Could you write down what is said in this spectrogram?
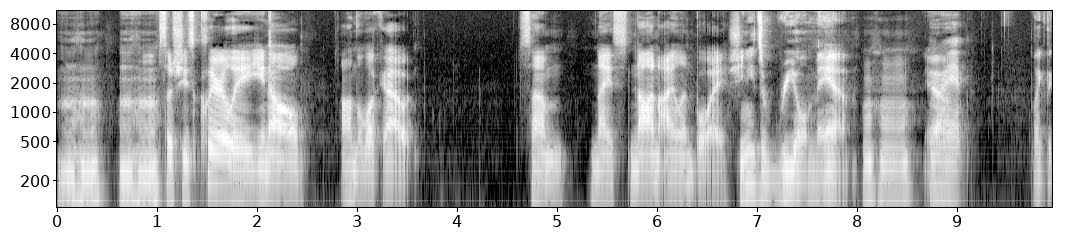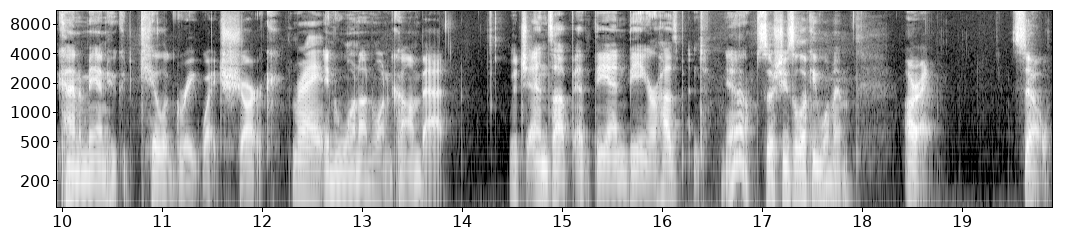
mm-hmm. Mm-hmm. So she's clearly, you know, on the lookout. Some nice non-island boy. She needs a real man. Mm-hmm. Yeah. Right. Like the kind of man who could kill a great white shark Right. in one on one combat. Which ends up at the end being her husband. Yeah, so she's a lucky woman. All right. So,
